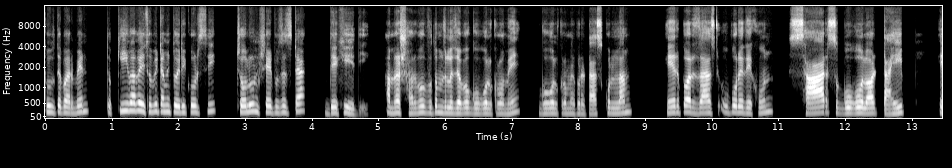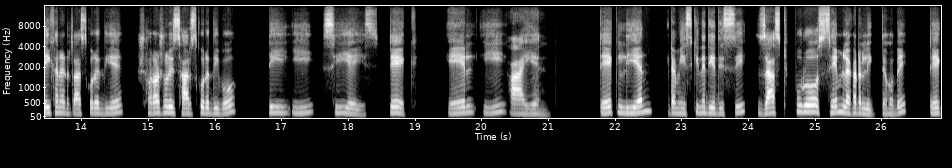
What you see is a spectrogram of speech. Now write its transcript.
তুলতে পারবেন। তো কীভাবে এই ছবিটা আমি তৈরি করছি? চলুন সেই প্রসেসটা দেখিয়ে দিই। আমরা সর্বপ্রথম চলে যাব গুগল ক্রোমে গুগল ক্রোমের করে টাচ করলাম। এরপর জাস্ট উপরে দেখুন সার্চ গুগল অর টাইপ এইখানে টাচ করে দিয়ে সরাসরি সার্চ করে দিব T E C tech L E I N tech লিয়েন এটা আমি স্ক্রিনে দিয়ে দিচ্ছি। জাস্ট পুরো সেম লেখাটা লিখতে হবে। টেক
